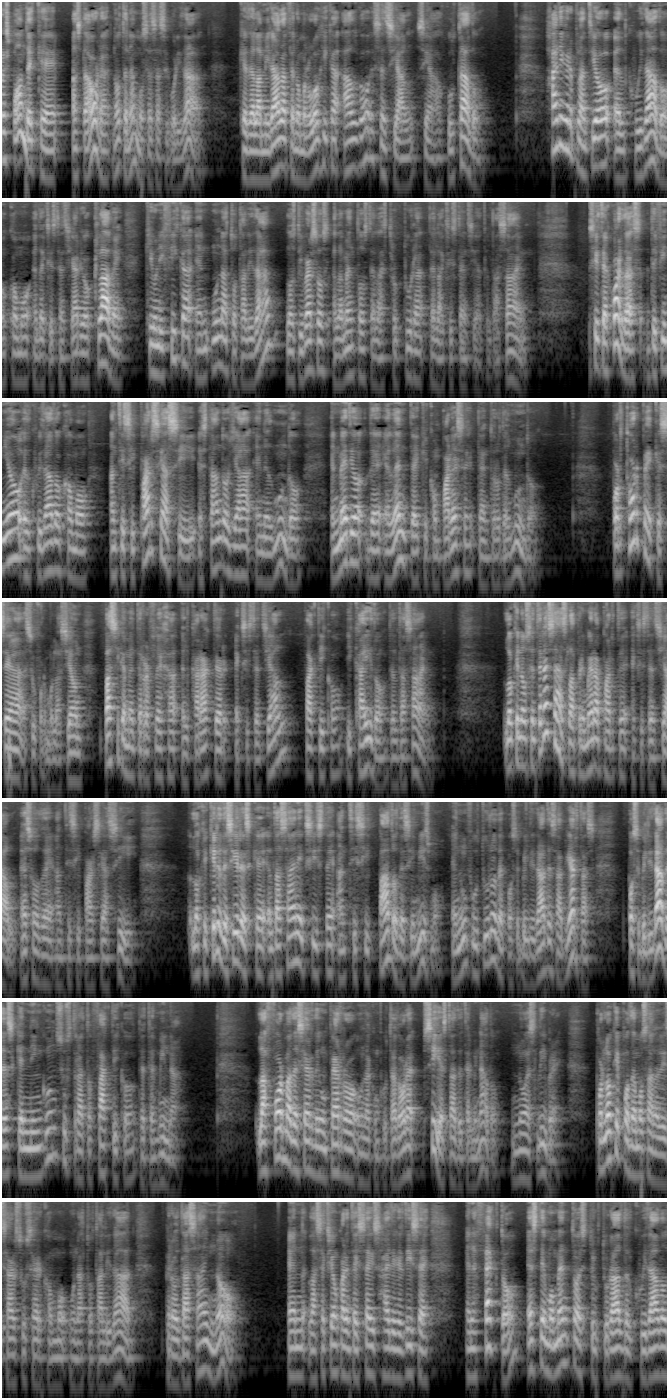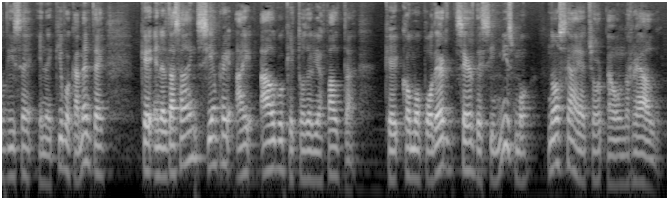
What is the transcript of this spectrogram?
Responde que hasta ahora no tenemos esa seguridad, que de la mirada fenomenológica algo esencial se ha ocultado. Heidegger planteó el cuidado como el existenciario clave que unifica en una totalidad los diversos elementos de la estructura de la existencia del Dasein. Si te acuerdas, definió el cuidado como anticiparse así estando ya en el mundo en medio del ente que comparece dentro del mundo. Por torpe que sea su formulación, básicamente refleja el carácter existencial, fáctico y caído del Dasein. Lo que nos interesa es la primera parte existencial, eso de anticiparse así. Lo que quiere decir es que el Dasein existe anticipado de sí mismo, en un futuro de posibilidades abiertas, posibilidades que ningún sustrato fáctico determina. La forma de ser de un perro o una computadora sí está determinado, no es libre, por lo que podemos analizar su ser como una totalidad, pero el Dasein no. En la sección 46 Heidegger dice, en efecto, este momento estructural del cuidado dice inequívocamente que en el Dasein siempre hay algo que todavía falta, que como poder ser de sí mismo no se ha hecho aún real.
